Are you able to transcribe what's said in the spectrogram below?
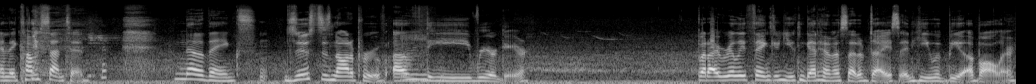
And they come scented. no thanks. Zeus does not approve of mm-hmm. the rear gear. But I really think you can get him a set of dice and he would be a baller.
